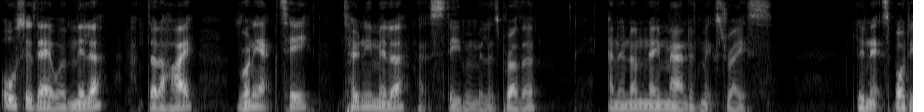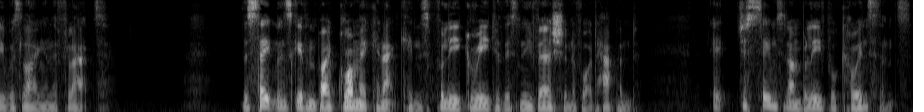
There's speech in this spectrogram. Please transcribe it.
Also, there were Miller, Abdullahi, Ronnie Actie, Tony Miller, that's Stephen Miller's brother, and an unnamed man of mixed race. Lynette's body was lying in the flat. The statements given by Grommek and Atkins fully agreed with this new version of what happened. It just seems an unbelievable coincidence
